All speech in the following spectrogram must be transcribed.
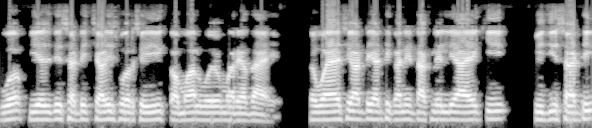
व पीएचडी साठी चाळीस वर्ष ही कमाल वयोमर्यादा आहे. तर वयाची अट या ठिकाणी टाकलेली आहे की पीजी साठी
